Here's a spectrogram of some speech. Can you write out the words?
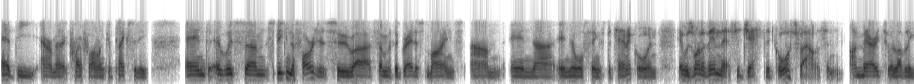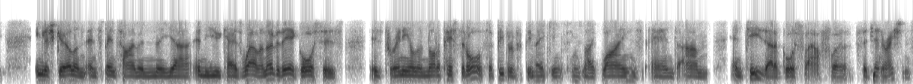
add the aromatic profile and complexity. And it was um, speaking to foragers who are some of the greatest minds um, in uh, in all things botanical, and it was one of them that suggested gorse flowers. And I'm married to a lovely English girl, and, and spent time in the uh, in the UK as well. And over there, gorse is is perennial and not a pest at all. So people have been making things like wines and um, and teas out of gorse flower for for generations.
